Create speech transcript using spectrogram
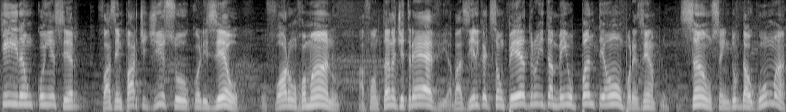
queiram conhecer. Fazem parte disso o Coliseu, o Fórum Romano, a Fontana de Treve, a Basílica de São Pedro e também o Panteão, por exemplo. São, sem dúvida alguma,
